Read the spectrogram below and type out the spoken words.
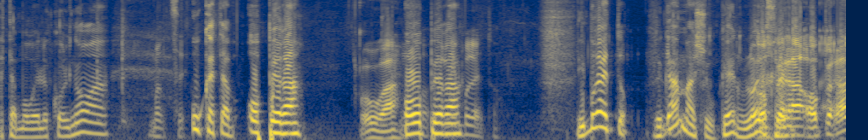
אתה מורה לקולנוע, מרצה. הוא כתב אופרה. אופרה, ליברטו. זה גם משהו, כן, הוא לא ילחם. אופרה, אופרה,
